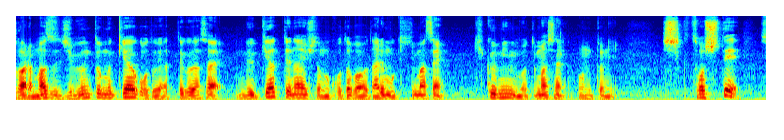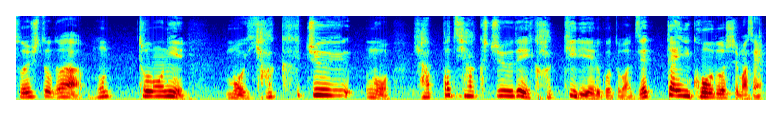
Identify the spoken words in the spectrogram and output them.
からまず自分と向き合うことをやってください向き合ってない人の言葉は誰も聞きません聞く耳持てません本当にそしてそういう人が本当にもう100中もう100発100中ではっきり言えることは絶対に行動してません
